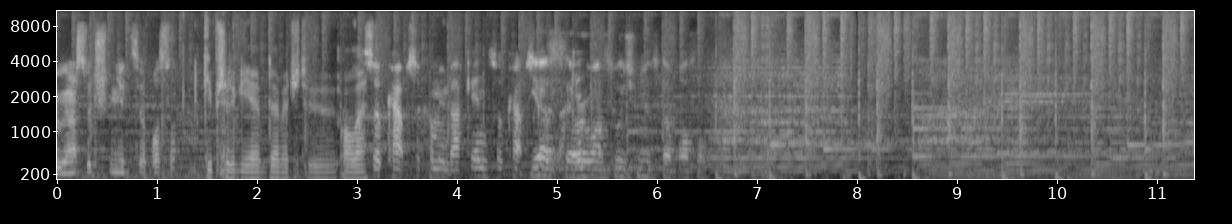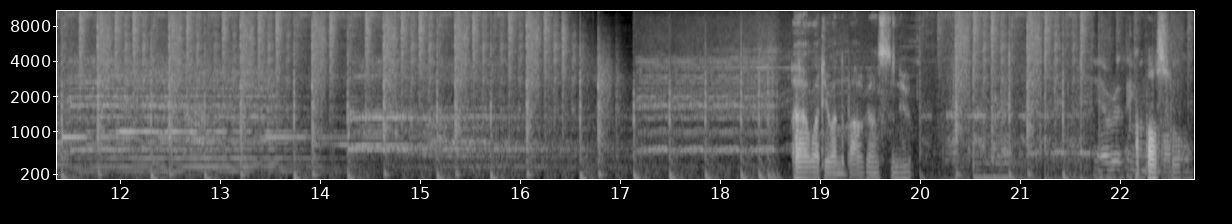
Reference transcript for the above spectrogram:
Do we want to switch neut to Apostle? Keep shooting EM damage to Ola. Subcaps are coming back in, subcaps are Yes, coming back everyone switch neuts to apostle. Uh, what do you want the Bhaalgorns to do? Everything on Apostle. apostle.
